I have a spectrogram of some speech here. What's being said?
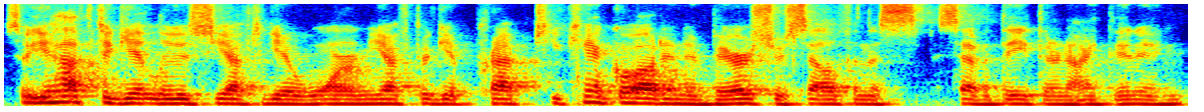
So you have to get loose, you have to get warm, you have to get prepped. You can't go out and embarrass yourself in the seventh, eighth, or ninth inning.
